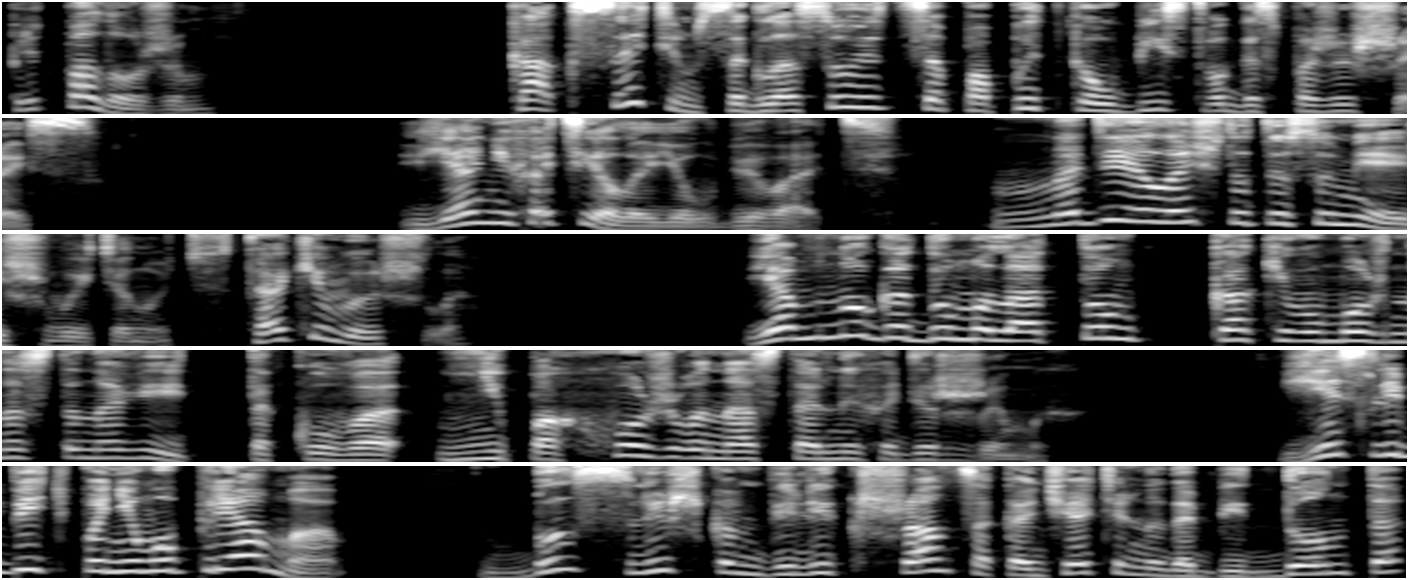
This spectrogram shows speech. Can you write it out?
Предположим, как с этим согласуется попытка убийства госпожи Шейс? Я не хотела ее убивать. Надеялась, что ты сумеешь вытянуть. Так и вышло. Я много думала о том, как его можно остановить, такого непохожего на остальных одержимых? Если бить по нему прямо, был слишком велик шанс окончательно добить Донта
